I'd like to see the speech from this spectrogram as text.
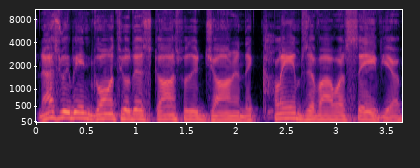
And as we've been going through this Gospel of John and the claims of our Savior,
